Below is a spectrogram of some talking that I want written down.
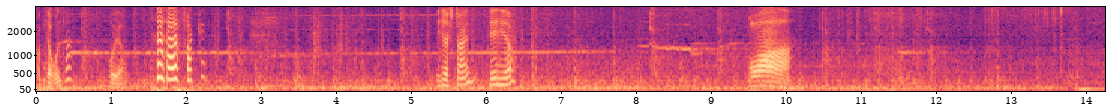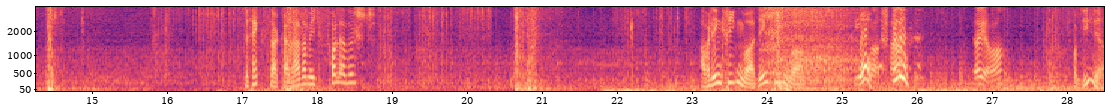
Kommt der runter? Oh ja. Fuck. Welcher Stein? Der hier? Boah. Drecksacker, da hat er mich voll erwischt. Aber den kriegen wir, den kriegen wir. Oh, Spinne! Ja, ja. Wo kommt die her?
